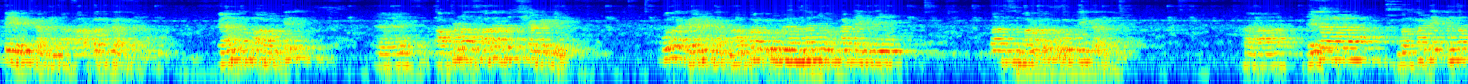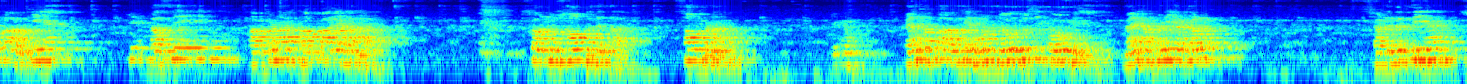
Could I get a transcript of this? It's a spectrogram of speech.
ਭੇਟ ਕਰ ਦੇਣਾ ਅਰਪਿਤ ਕਰ ਦੇਣਾ ਕਹਿਣ ਦਾ ਭਾਵ ਕਿ ਆਪਣਾ ਸਾਰਾ ਕੁਝ ਛੱਡ ਕੇ ਉਹਦਾ ਗ੍ਰਹਿਣ ਕਰਨਾ। ਆਪਾਂ ਗੁਰੂ ਗ੍ਰੰਥ ਸਾਹਿਬ ਨੂੰ ਮੱਥਾ ਟੇਕਦੇ ਹਾਂ, ਤਾਂ ਸਮਰਪਿਤ ਹੋ ਕੇ ਕਰਦੇ ਹਾਂ। ਤਾਂ ਜਿਹੜਾ ਮੱਥਾ ਟੇਕਣ ਦਾ ਭਾਵ ਕੀ ਹੈ? ਕਿ ਅਸੀਂ ਆਪਣਾ ਆਪਾ ਜਿਹੜਾ ਹੈ, ਤੁਹਾਨੂੰ ਸੌਂਪ ਦਿੱਤਾ, ਸੌਂਪਣਾ। ਠੀਕ ਹੈ? ਕਹਿਣ ਭਾਵ ਕਿ ਹੁਣ ਜੋ ਤੁਸੀਂ ਕਹੋਗੇ, ਮੈਂ ਆਪਣੀ ਅਕਲ ਛੱਡ ਦਿੱਤੀ ਹੈ।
